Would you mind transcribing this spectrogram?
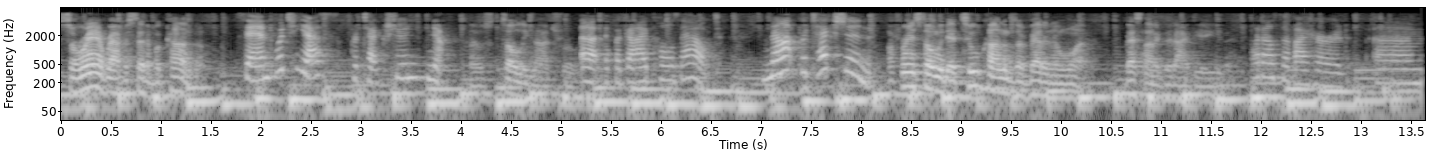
saran wrap instead of a condom. Sandwich, yes. Protection, no. That was totally not true. Uh, if a guy pulls out, not protection. My friends told me that two condoms are better than one. That's not a good idea either. What else have I heard? Um,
